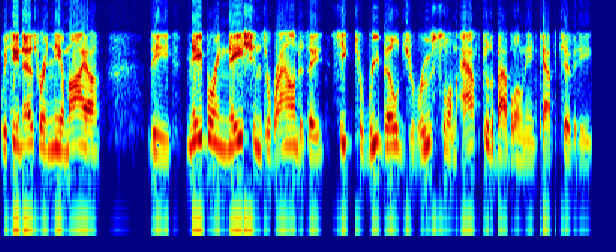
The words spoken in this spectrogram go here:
we see in Ezra and Nehemiah the neighboring nations around as they seek to rebuild Jerusalem after the Babylonian captivity.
